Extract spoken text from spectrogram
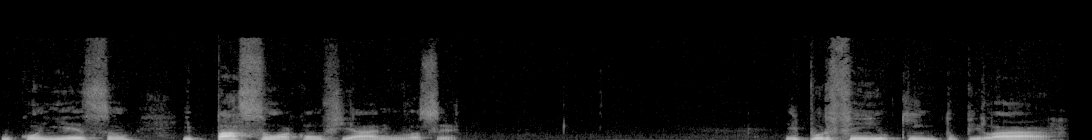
o conheçam e passam a confiar em você. E por fim, o quinto pilar,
